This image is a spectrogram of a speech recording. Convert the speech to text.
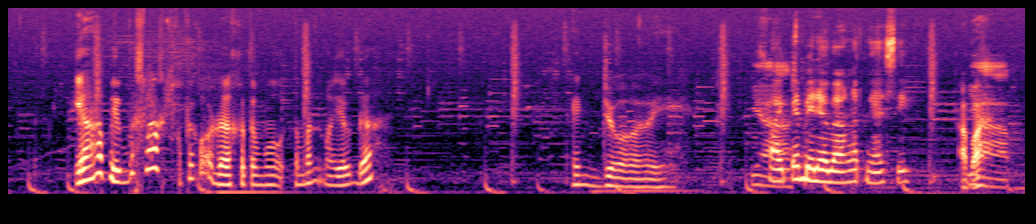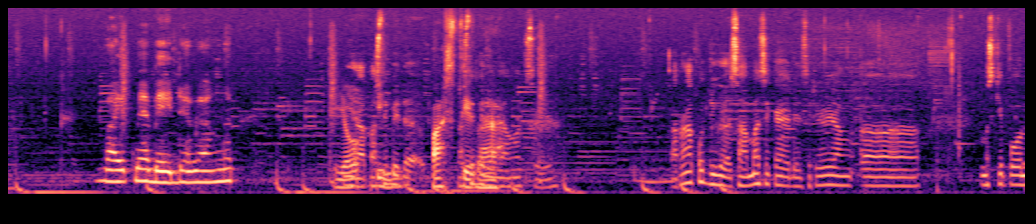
ya bebas lah, tapi kalau udah ketemu teman mah ya udah enjoy. Ya, Vibe-nya beda banget gak sih? Apa? Ya, Vibe-nya beda banget. Yo, ya, pasti beda. Pasti Pasti beda lah. banget sih. Karena aku juga sama sih kayak Desrio yang eh, meskipun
